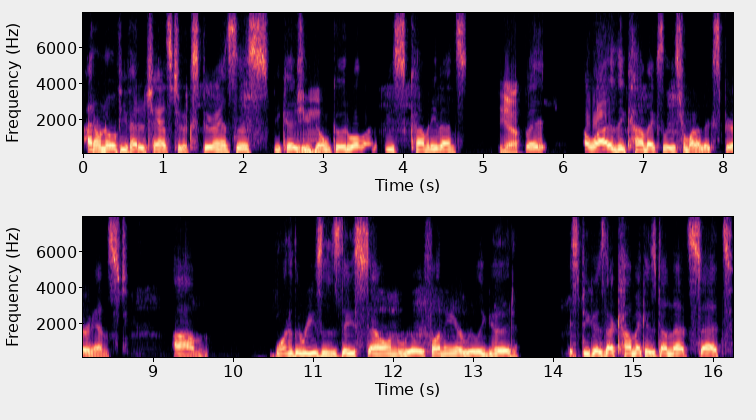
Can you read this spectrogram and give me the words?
I don't know if you've had a chance to experience this because you Mhm. don't go to a lot of these comedy events, Yeah, but a lot of the comics, at least from what I've experienced, um, one of the reasons they sound really funny or really good is because that comic has done that set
